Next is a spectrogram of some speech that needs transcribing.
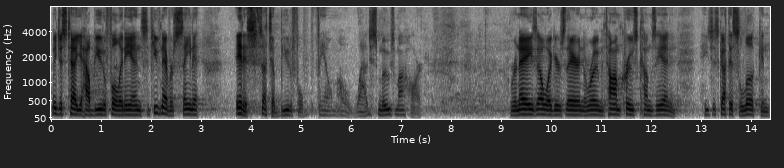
Let me just tell you how beautiful it ends. If you've never seen it, it is such a beautiful film. Oh, wow, it just moves my heart. Renee Zellweger's there in the room, and Tom Cruise comes in, and he's just got this look and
